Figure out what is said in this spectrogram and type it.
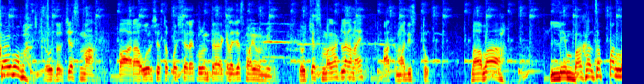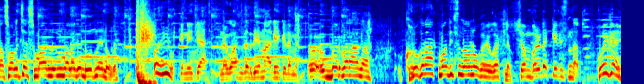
काय बाबा? उदर चष्मा. बारा वर्ष तपश्चर्या करून तयार केला चष्मा येऊन मी. तो चष्मा घातला नाही? आत्मा दिसतो. बाबा लिंबाखालचा पन्नास वाला चष्मा आणून मला गंडवत नाही ओके निजा. नको असलं तर दे मागे इकडे मी. बरं बरं हा ना खरोखर आत्मा दिसणार नव्हता ह्यो गाठल्या शंभर टक्के दिसणार. होय काय?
